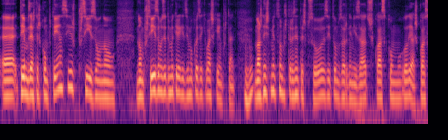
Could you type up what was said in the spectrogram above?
Uh, temos estas competências, precisam, não, não precisam, mas eu também queria dizer uma coisa que eu acho que é importante. Uhum. Nós neste momento somos 300 pessoas e estamos organizados quase como, aliás, quase,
